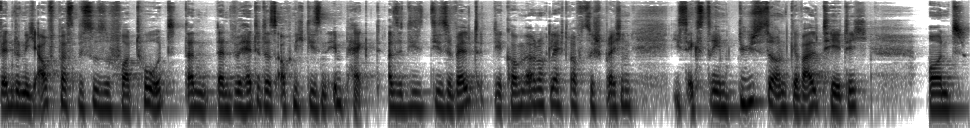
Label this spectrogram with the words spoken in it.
wenn du nicht aufpasst, bist du sofort tot, dann, dann hätte das auch nicht diesen Impact. Also die, diese Welt, die kommen wir auch noch gleich drauf zu sprechen, die ist extrem düster und gewalttätig. Und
